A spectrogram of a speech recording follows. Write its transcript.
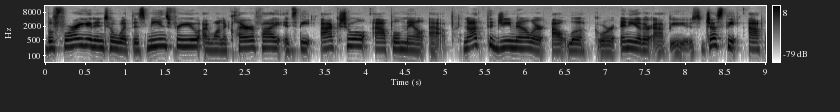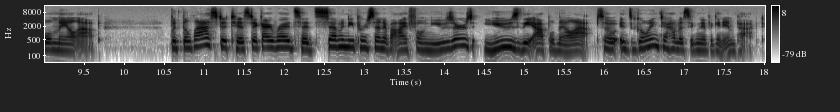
Before I get into what this means for you, I want to clarify it's the actual Apple Mail app, not the Gmail or Outlook or any other app you use, just the Apple Mail app. But the last statistic I read said 70% of iPhone users use the Apple Mail app, so it's going to have a significant impact.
